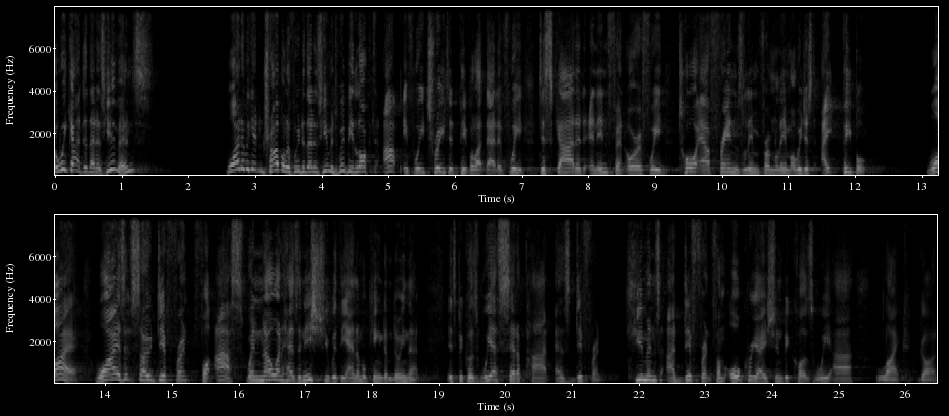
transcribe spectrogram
But we can't do that as humans. Why do we get in trouble if we do that as humans? We'd be locked up if we treated people like that, if we discarded an infant, or if we tore our friends limb from limb, or we just ate people. Why? Why is it so different for us when no one has an issue with the animal kingdom doing that? It's because we are set apart as different. Humans are different from all creation because we are like God.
